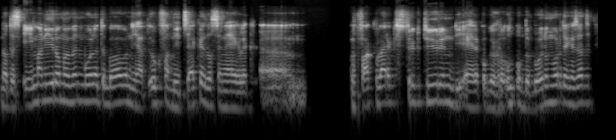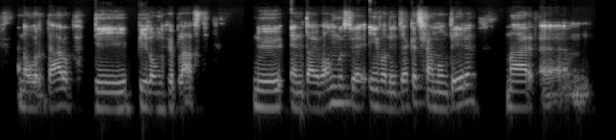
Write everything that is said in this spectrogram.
dat is één manier om een windmolen te bouwen. Je hebt ook van die jackets, dat zijn eigenlijk um, vakwerkstructuren die eigenlijk op de grond, op de bodem worden gezet. En dan wordt daarop die pylon geplaatst. Nu, in Taiwan moesten wij een van die jackets gaan monteren, maar um,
